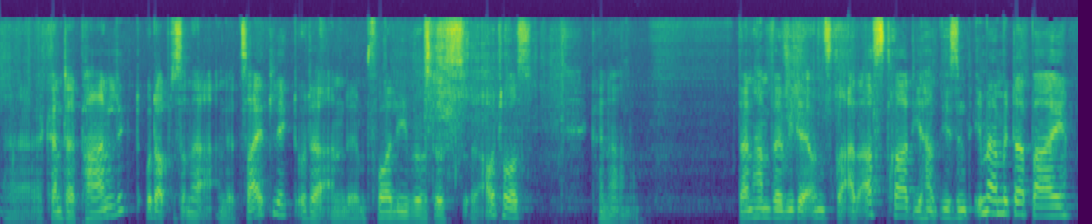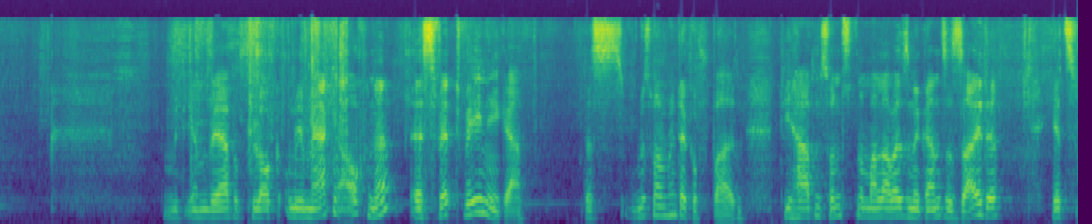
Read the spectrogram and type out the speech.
äh, Kantal Pan liegt oder ob das an der, an der Zeit liegt oder an der Vorliebe des äh, Autors. Keine Ahnung. Dann haben wir wieder unsere Ad Astra, die, haben, die sind immer mit dabei mit ihrem Werbeblock. Und wir merken auch, ne, es wird weniger. Das müssen wir im Hinterkopf behalten. Die haben sonst normalerweise eine ganze Seite. Jetzt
